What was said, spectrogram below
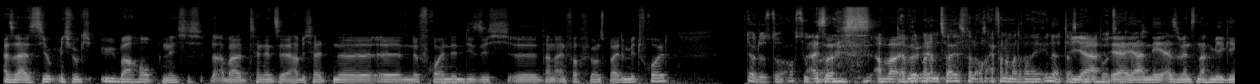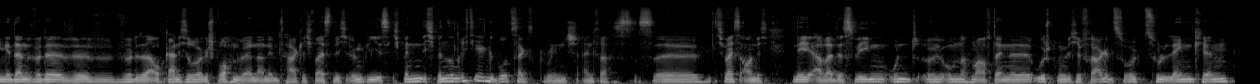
Also es juckt mich wirklich überhaupt nicht. Ich, aber tendenziell habe ich halt eine, äh, eine Freundin, die sich äh, dann einfach für uns beide mitfreut. Ja, das ist doch auch super. Also, aber da wird man im Zweifelsfall auch einfach nochmal dran erinnert, dass man ja, Geburtstag ja, ja, hat. nee, also wenn es nach mir ginge, dann würde, würde da auch gar nicht drüber gesprochen werden an dem Tag. Ich weiß nicht, irgendwie ist, ich bin, ich bin so ein richtiger Geburtstagsgrinch einfach. Ist, äh, ich weiß auch nicht. Nee, aber deswegen und äh, um nochmal auf deine ursprüngliche Frage zurückzulenken,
